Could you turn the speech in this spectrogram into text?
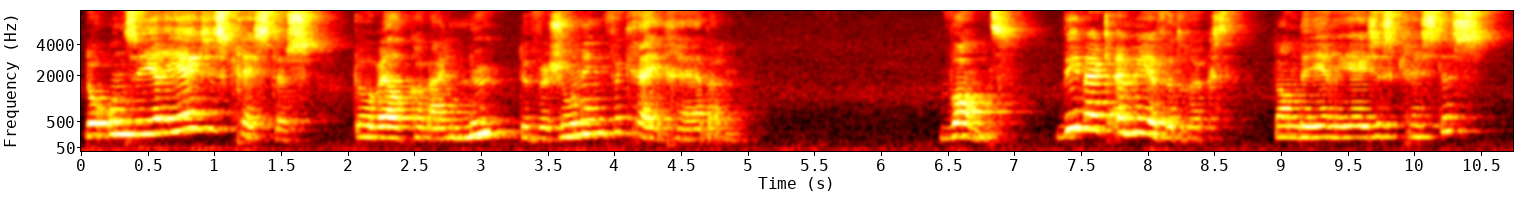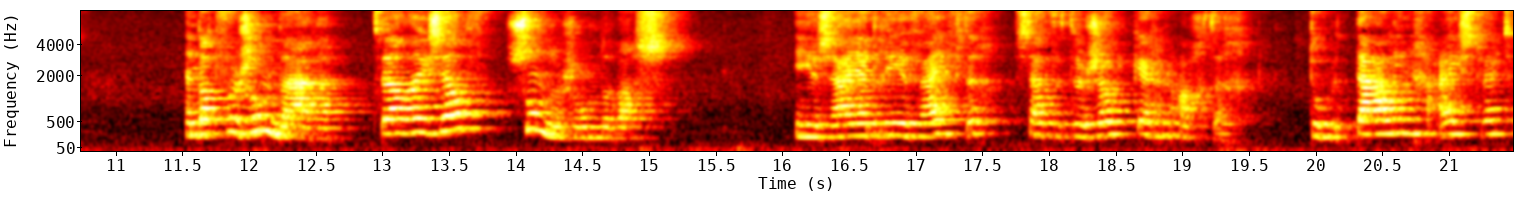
door onze Heer Jezus Christus, door welke wij nu de verzoening verkregen hebben. Want wie werd er meer verdrukt dan de Heer Jezus Christus? En dat voor zondaren, terwijl hij zelf zonder zonde was. In Jesaja 53 staat het er zo kernachtig. Toen betaling geëist werd,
